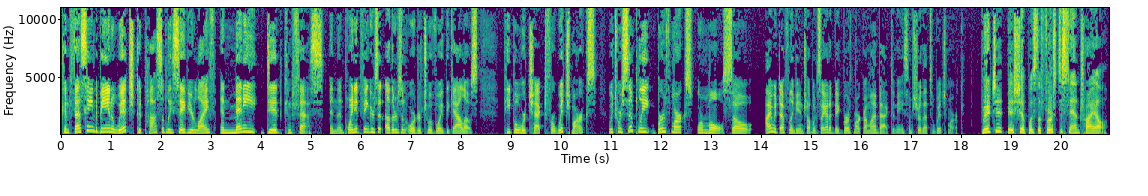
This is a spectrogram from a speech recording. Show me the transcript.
Confessing to being a witch could possibly save your life, and many did confess and then pointed fingers at others in order to avoid the gallows. People were checked for witch marks, which were simply birthmarks or moles. So I would definitely be in trouble because I got a big birthmark on my back, Denise. I'm sure that's a witch mark. Bridget Bishop was the first to stand trial.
